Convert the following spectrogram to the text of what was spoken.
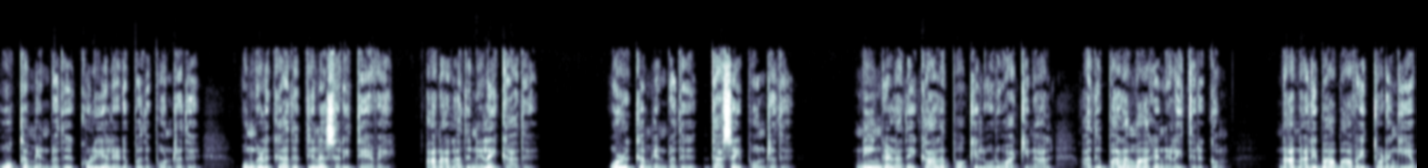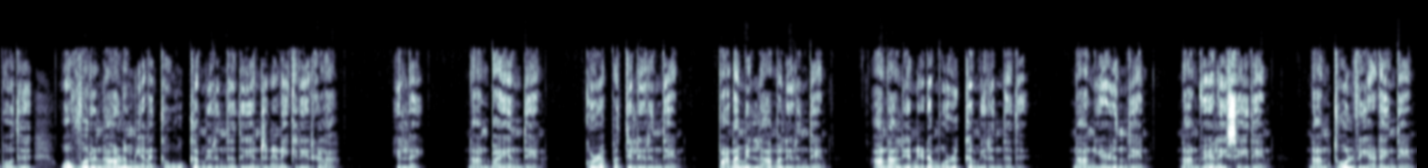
ஊக்கம் என்பது குளியல் எடுப்பது போன்றது. உங்களுக்கு அது தினசரி தேவை. ஆனால் அது நிலைக்காது. ஒழுக்கம் என்பது தசை போன்றது. நீங்கள் அதை காலப்போக்கில் உருவாக்கினால் அது பலமாக நிலைத்திருக்கும். நான் அலிபாபாவை தொடங்கியபோது ஒவ்வொரு நாளும் எனக்கு ஊக்கம் இருந்தது என்று நினைக்கிறீர்களா? இல்லை. நான் பயந்தேன். குழப்பத்தில் இருந்தேன். பணமில்லாமல் இருந்தேன். ஆனால் என்னிடம் ஒழுக்கம் இருந்தது. நான் எழுந்தேன். நான் வேலை செய்தேன். நான் தோல்வி அடைந்தேன்.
